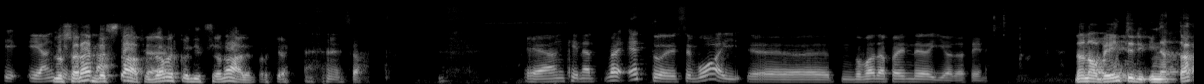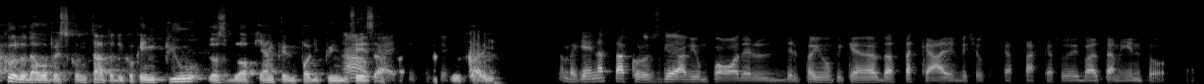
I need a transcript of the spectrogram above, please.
E, e anche Lo sarebbe attacco, stato, cioè- usiamo il condizionale, perché... esatto. E anche in Beh, Ettore, se vuoi, eh, lo vado a prendere io da te. No, no, ovviamente in attacco lo davo per scontato, dico che in più lo sblocchi anche un po' di più in Ah, difesa. ok, sì, sì, sì. No, Perché in attacco lo sgravi un po' del, del primo pick and da attaccare, invece se attacca sul ribaltamento è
